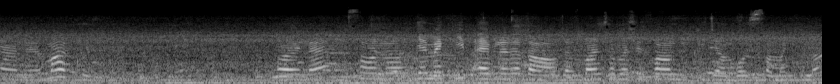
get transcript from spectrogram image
Yani makul. Öyle. Sonra yemek yiyip evlere dağılacağız. Ben çamaşır falan yıkayacağım boşsa makine.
